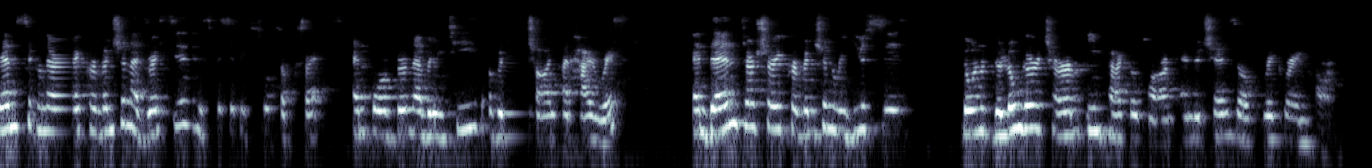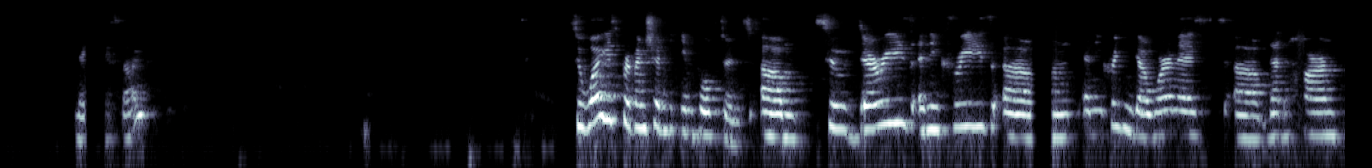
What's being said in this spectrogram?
Then secondary prevention addresses the specific source of threats and or vulnerabilities of a child at high risk. And then tertiary prevention reduces the, the longer term impact of harm and the chance of recurring harm. Next slide. So why is prevention important? Um, so there is an increase, um, an increase in the awareness uh, that harm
